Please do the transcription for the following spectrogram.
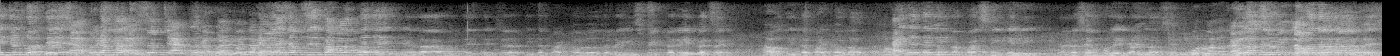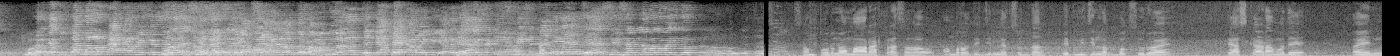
एजंट आपल्याचे ज्याला होते त्याच्यावर तिथं पाठवलं होतं ना इन्स्पेक्टर एकच आहे. हो. तिथं पाठवला होता. काय त्यांनी? तपासणी केली त्यानं सॅम्पलही काढला असेल. त्याला. दुकानदारावर काय संपूर्ण महाराष्ट्रासह अमरावती जिल्ह्यातसुद्धा पेरणीची लगबग सुरू आहे. त्याच काळामध्ये ऐन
